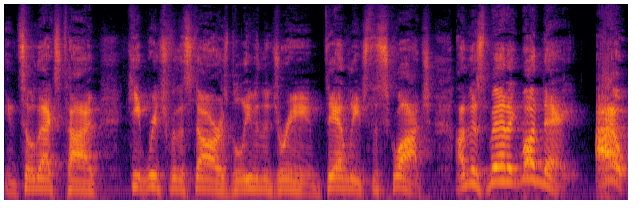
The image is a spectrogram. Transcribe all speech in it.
Until next time, keep reaching for the stars, believe in the dream. Dan Leach, the Squatch, on this Manic Monday. Out!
